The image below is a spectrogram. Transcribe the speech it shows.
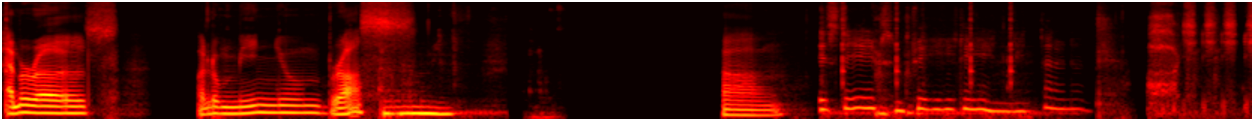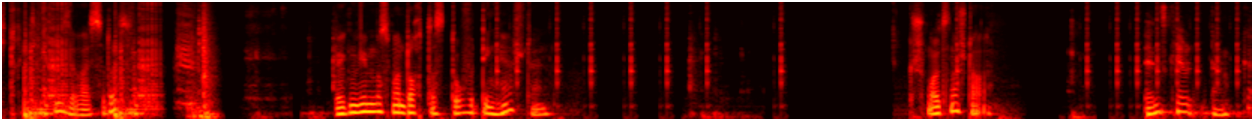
Emeralds, Aluminium, Brass. Ähm, Ähm, ist die- oh, ich, ich, ich, ich krieg die Krise, weißt du das? Irgendwie muss man doch das doofe Ding herstellen. Geschmolzener Stahl. Danke.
